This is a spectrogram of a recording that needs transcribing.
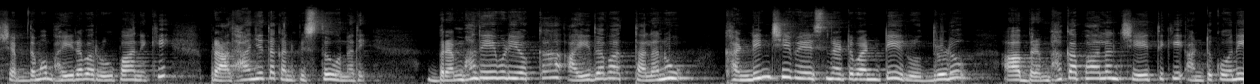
శబ్దము భైరవ రూపానికి ప్రాధాన్యత కనిపిస్తూ ఉన్నది. బ్రహ్మదేవుడి యొక్క ఐదవ తలను ఖండించి వేసినటువంటి రుద్రుడు ఆ బ్రహ్మకపాలం చేతికి అంటుకొని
